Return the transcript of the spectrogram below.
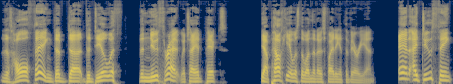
this whole thing to to, to deal with the new threat, which I had picked. Yeah, Palkia was the one that I was fighting at the very end, and I do think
